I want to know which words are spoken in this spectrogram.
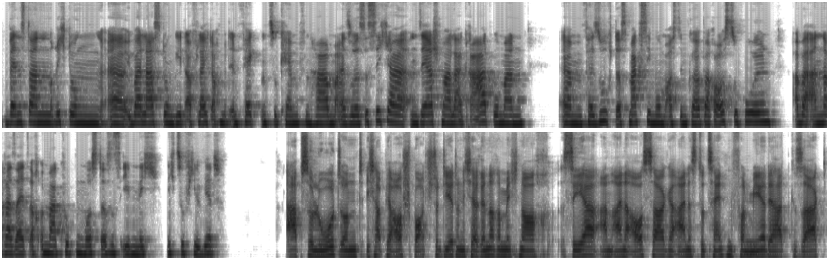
wenn es dann Richtung äh, Überlastung geht, auch vielleicht auch mit Infekten zu kämpfen haben. Also es ist sicher ein sehr schmaler Grad, wo man ähm, versucht, das Maximum aus dem Körper rauszuholen, aber andererseits auch immer gucken muss, dass es eben nicht, nicht zu viel wird. Absolut. Und ich habe ja auch Sport studiert und ich erinnere mich noch sehr an eine Aussage eines Dozenten von mir, der hat gesagt,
